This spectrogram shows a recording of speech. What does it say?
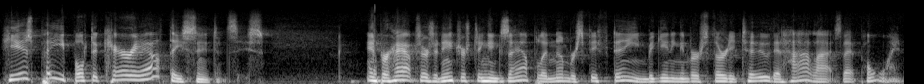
His people to carry out these sentences. And perhaps there's an interesting example in Numbers 15, beginning in verse 32, that highlights that point.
